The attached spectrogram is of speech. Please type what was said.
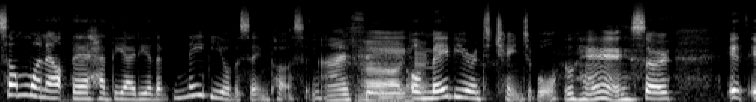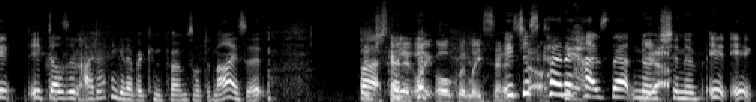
someone out there had the idea that maybe you're the same person, I see. Ah, okay. or maybe you're interchangeable. okay. So it, it, it doesn't, I don't think it ever confirms or denies it. But it's just kind it, of like awkwardly sinister. it just kind of Yeah. has that notion of it, it,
